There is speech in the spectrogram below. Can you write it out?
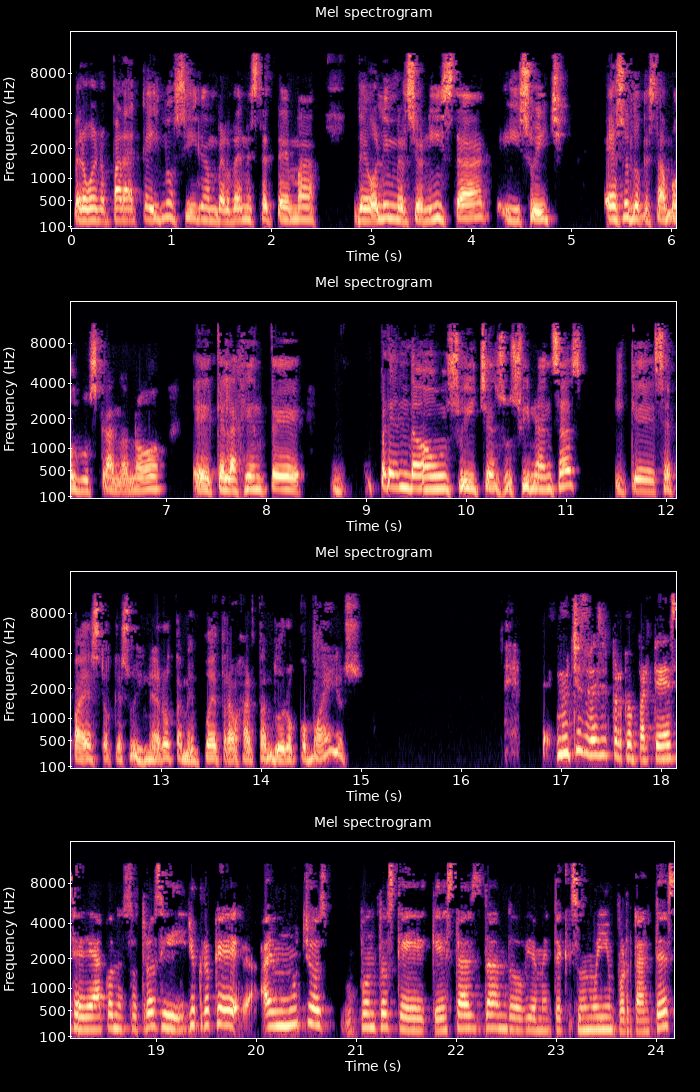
pero bueno, para que ahí nos sigan, ¿verdad? En este tema de All Inversionista y Switch, eso es lo que estamos buscando, ¿no? Eh, que la gente prenda un switch en sus finanzas y que sepa esto, que su dinero también puede trabajar tan duro como ellos. Muchas gracias por compartir esa idea con nosotros y yo creo que hay muchos puntos que, que estás dando, obviamente, que son muy importantes.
